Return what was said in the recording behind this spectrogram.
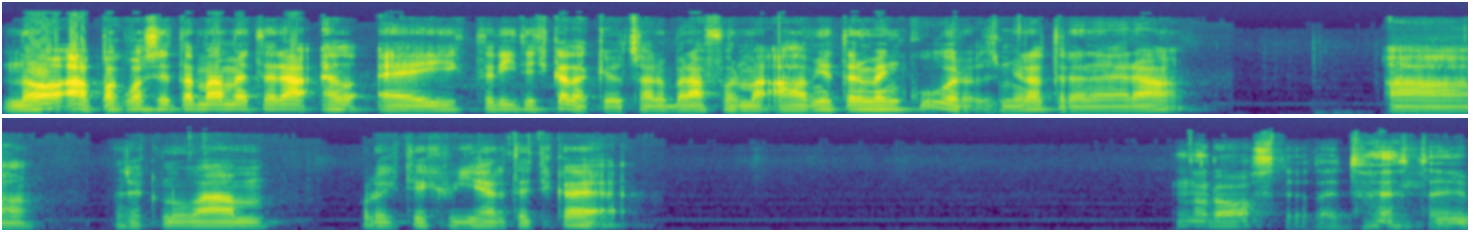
No a pak vlastně tam máme teda LA, který teďka taky docela dobrá forma a hlavně ten Vancouver, změna trenéra a řeknu vám, kolik těch výher teďka je. No dost, jo, tady to je, tady je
